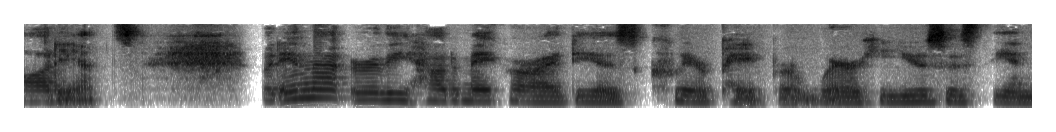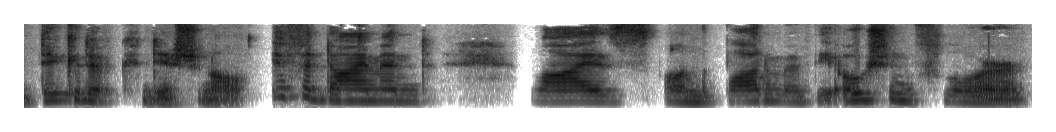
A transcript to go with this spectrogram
audience. But in that early How to Make Our Ideas Clear paper, where he uses the indicative conditional, if a diamond lies on the bottom of the ocean floor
